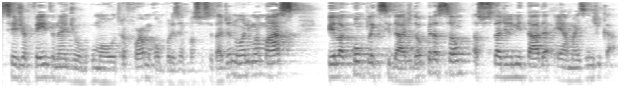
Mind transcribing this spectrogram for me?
seja feito né, de alguma outra forma, como por exemplo uma sociedade anônima, mas pela complexidade da operação, a sociedade limitada é a mais indicada.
